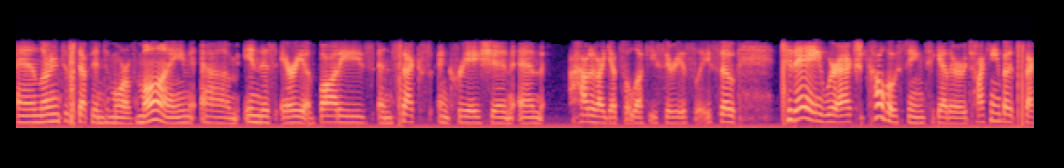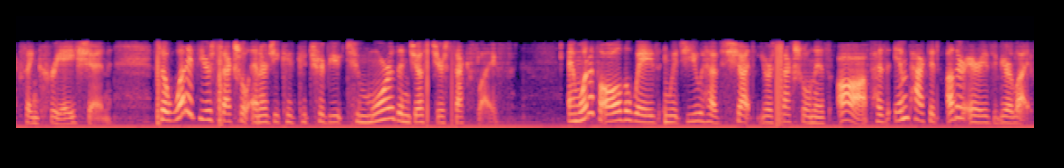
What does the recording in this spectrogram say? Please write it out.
and learning to step into more of mine um, in this area of bodies and sex and creation and how did I get so lucky? Seriously. So today we're actually co-hosting together talking about sex and creation. So what if your sexual energy could contribute to more than just your sex life? And what if all the ways in which you have shut your sexualness off has impacted other areas of your life?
